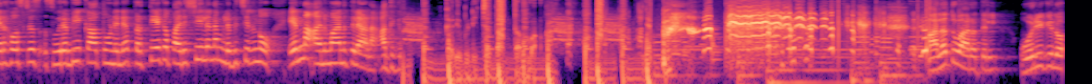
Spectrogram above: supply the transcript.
എയർ ഹോസ്റ്റസ് സുരഭി കാത്തൂണിന് പ്രത്യേക പരിശീലനം ലഭിച്ചിരുന്നു എന്ന അനുമാനത്തിലാണ് അധികൃതർ. മലദ്വാരത്തിൽ ഒരു കിലോ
